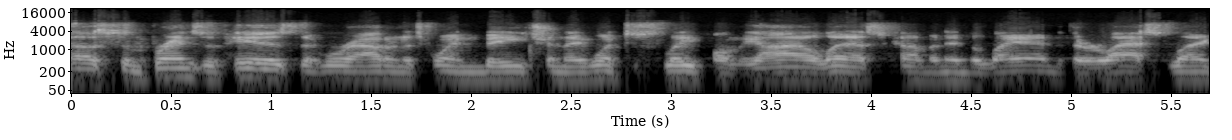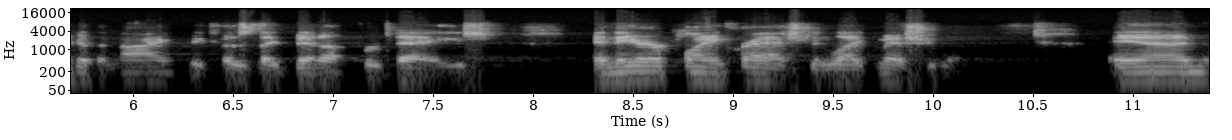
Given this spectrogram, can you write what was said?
uh, some friends of his that were out on a Twin Beech and they went to sleep on the ILS coming into land their last leg of the night because they'd been up for days and the airplane crashed in Lake Michigan. And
